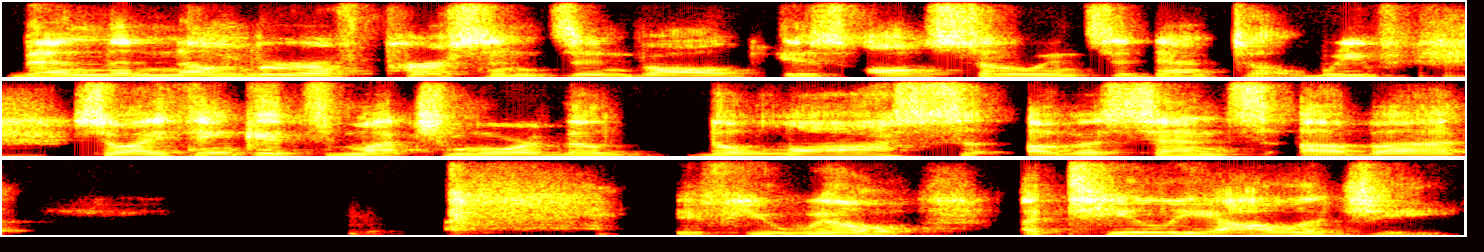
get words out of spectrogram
then the number of persons involved is also incidental. We've mm-hmm. so I think it's much more the the loss of a sense of a, if you will, a teleology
